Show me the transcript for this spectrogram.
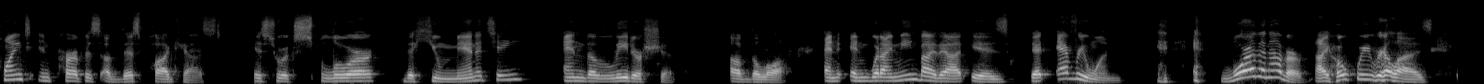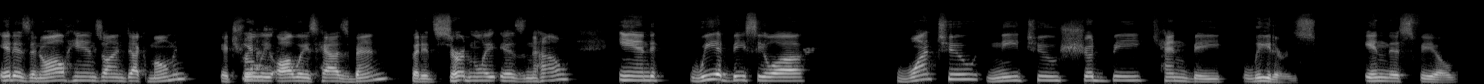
point and purpose of this podcast is to explore the humanity and the leadership of the law. And, and what I mean by that is that everyone, more than ever, I hope we realize it is an all hands on deck moment. It truly always has been, but it certainly is now. And we at BC Law want to, need to, should be, can be leaders in this field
